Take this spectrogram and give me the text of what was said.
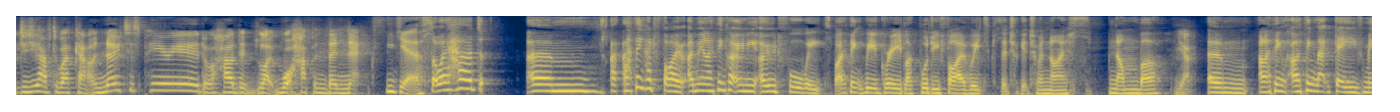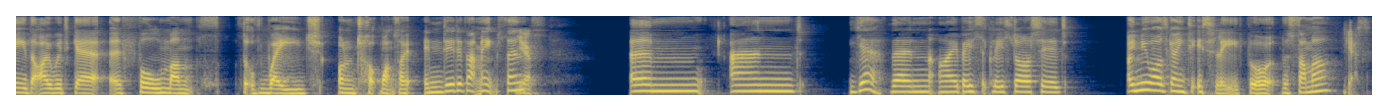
did you have to work out a notice period or how did, like, what happened then next? Yeah. So I had. Um, I think I had five. I mean, I think I only owed four weeks, but I think we agreed like we'll do five weeks because it took it to a nice number. Yeah. Um, and I think I think that gave me that I would get a full month's sort of wage on top once I ended, if that makes sense. Yeah. Um, and yeah, then I basically started. I knew I was going to Italy for the summer, Yes.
